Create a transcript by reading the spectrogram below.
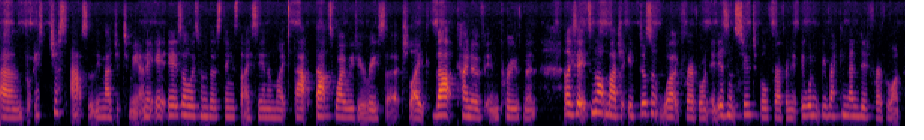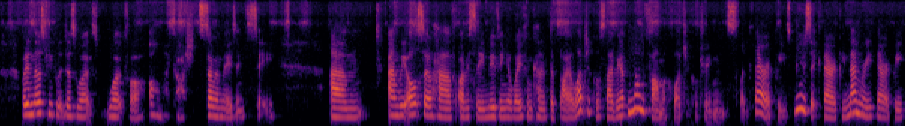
Um, but it's just absolutely magic to me. And it, it's always one of those things that I see and I'm like, that that's why we do research, like that kind of improvement. And like I say, it's not magic. It doesn't work for everyone. It isn't suitable for everyone. It wouldn't be recommended for everyone. But in those people it does work, work for, oh my gosh, it's so amazing to see. Um, and we also have, obviously, moving away from kind of the biological side, we have non-pharmacological treatments like therapies, music therapy, memory therapy,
